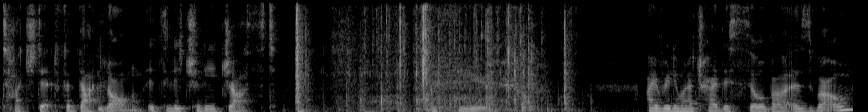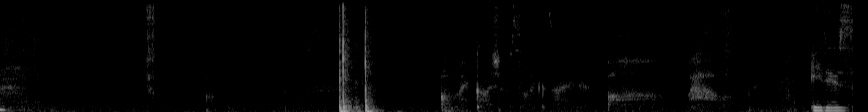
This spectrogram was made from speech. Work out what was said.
touched it for that long. It's literally just a few. I really want to try this silver as well. Oh oh, it is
